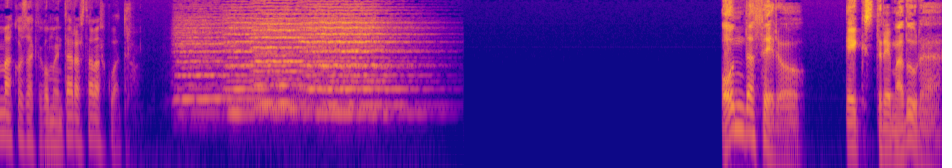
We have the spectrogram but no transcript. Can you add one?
Más cosas que comentar hasta las 4. Onda Cero, Extremadura.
